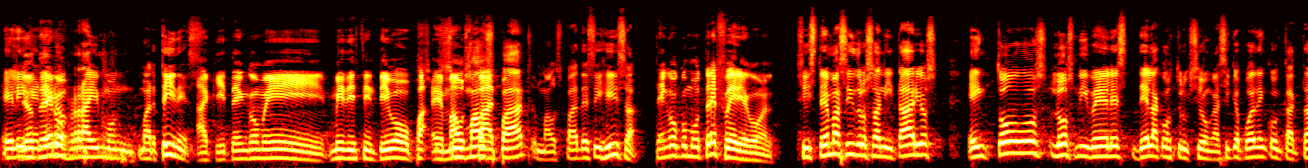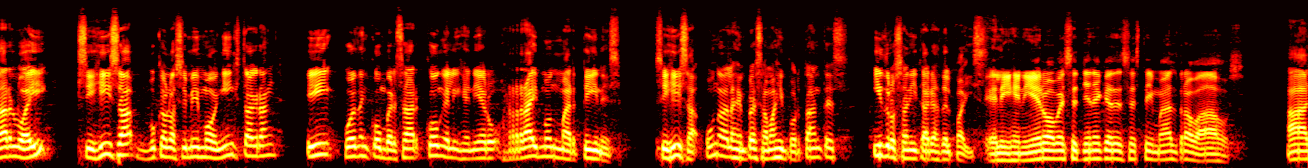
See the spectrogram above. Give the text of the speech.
el ingeniero tengo- Raymond Martínez. Aquí tengo mi, mi distintivo pa- eh, mousepad. mousepad, mousepad de Sigisa. Tengo como tres ferias con él. Sistemas hidrosanitarios en todos los niveles de la construcción. Así que pueden contactarlo ahí. Sigisa, búsquenlo así mismo en Instagram y pueden conversar con el ingeniero Raymond Martínez. Sigisa, una de las empresas más importantes hidrosanitarias del país. El ingeniero a veces tiene que desestimar trabajos. Ah,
